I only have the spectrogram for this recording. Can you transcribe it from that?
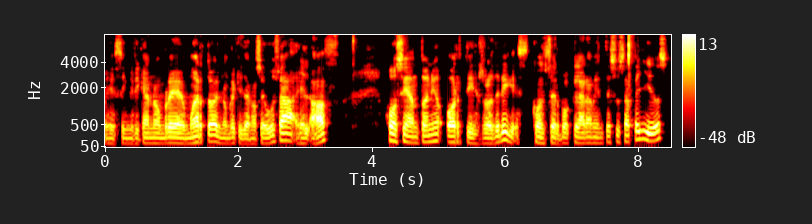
eh, significa nombre muerto, el nombre que ya no se usa, el of, José Antonio Ortiz Rodríguez. Conservó claramente sus apellidos.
